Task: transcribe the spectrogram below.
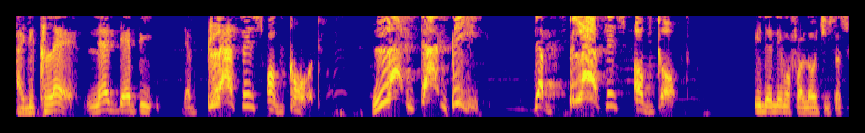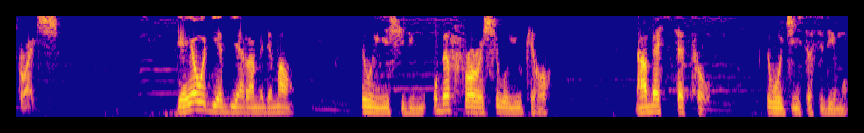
I declare, let there be the blessings of God. Let that be the blessings of God. In the name of our Lord Jesus Christ. Deɛ ɛyɛ wo deɛ biara mede ma wo. Ɛwɔ Yesu din mu. Wobɛ flourish wɔ UK hɔ. Na wobɛ settle ɛwɔ Jesus mu.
